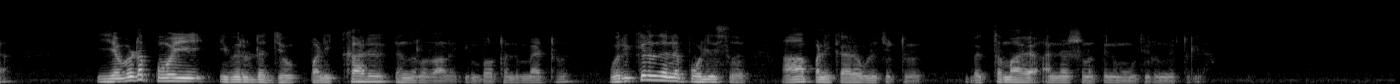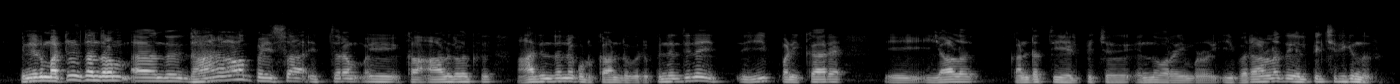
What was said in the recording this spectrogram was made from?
എവിടെ പോയി ഇവരുടെ ജോ പണിക്കാർ എന്നുള്ളതാണ് ഇമ്പോർട്ടന്റ് മാറ്റർ ഒരിക്കലും തന്നെ പോലീസ് ആ പണിക്കാരെ വിളിച്ചിട്ട് വ്യക്തമായ അന്വേഷണത്തിന് മുതിർന്നിട്ടില്ല. പിന്നീട് മറ്റൊരു തന്ത്രം എന്ത് ധാരാളം പൈസ ഇത്തരം ഈ ആളുകൾക്ക് ആദ്യം തന്നെ കൊടുക്കാണ്ട് വരും. പിന്നെ എന്തിനാ ഈ- പണിക്കാരെ ഈ ഇയാൾ കണ്ടെത്തി ഏൽപ്പിച്ചത് എന്ന് പറയുമ്പോൾ ഇവരാണത് ഏൽപ്പിച്ചിരിക്കുന്നത്.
